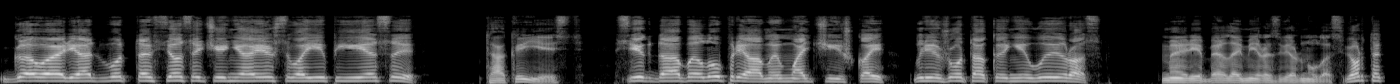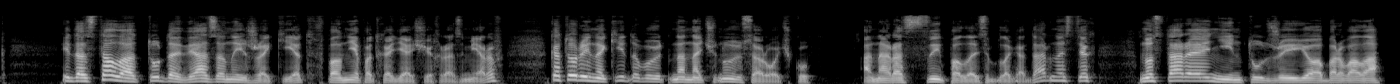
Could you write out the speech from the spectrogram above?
«Говорят, будто все сочиняешь свои пьесы». «Так и есть. Всегда был упрямым мальчишкой. Гляжу, так и не вырос». Мэри Беллами развернула сверток и достала оттуда вязаный жакет вполне подходящих размеров, который накидывают на ночную сорочку. Она рассыпалась в благодарностях, но старая Нин тут же ее оборвала.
